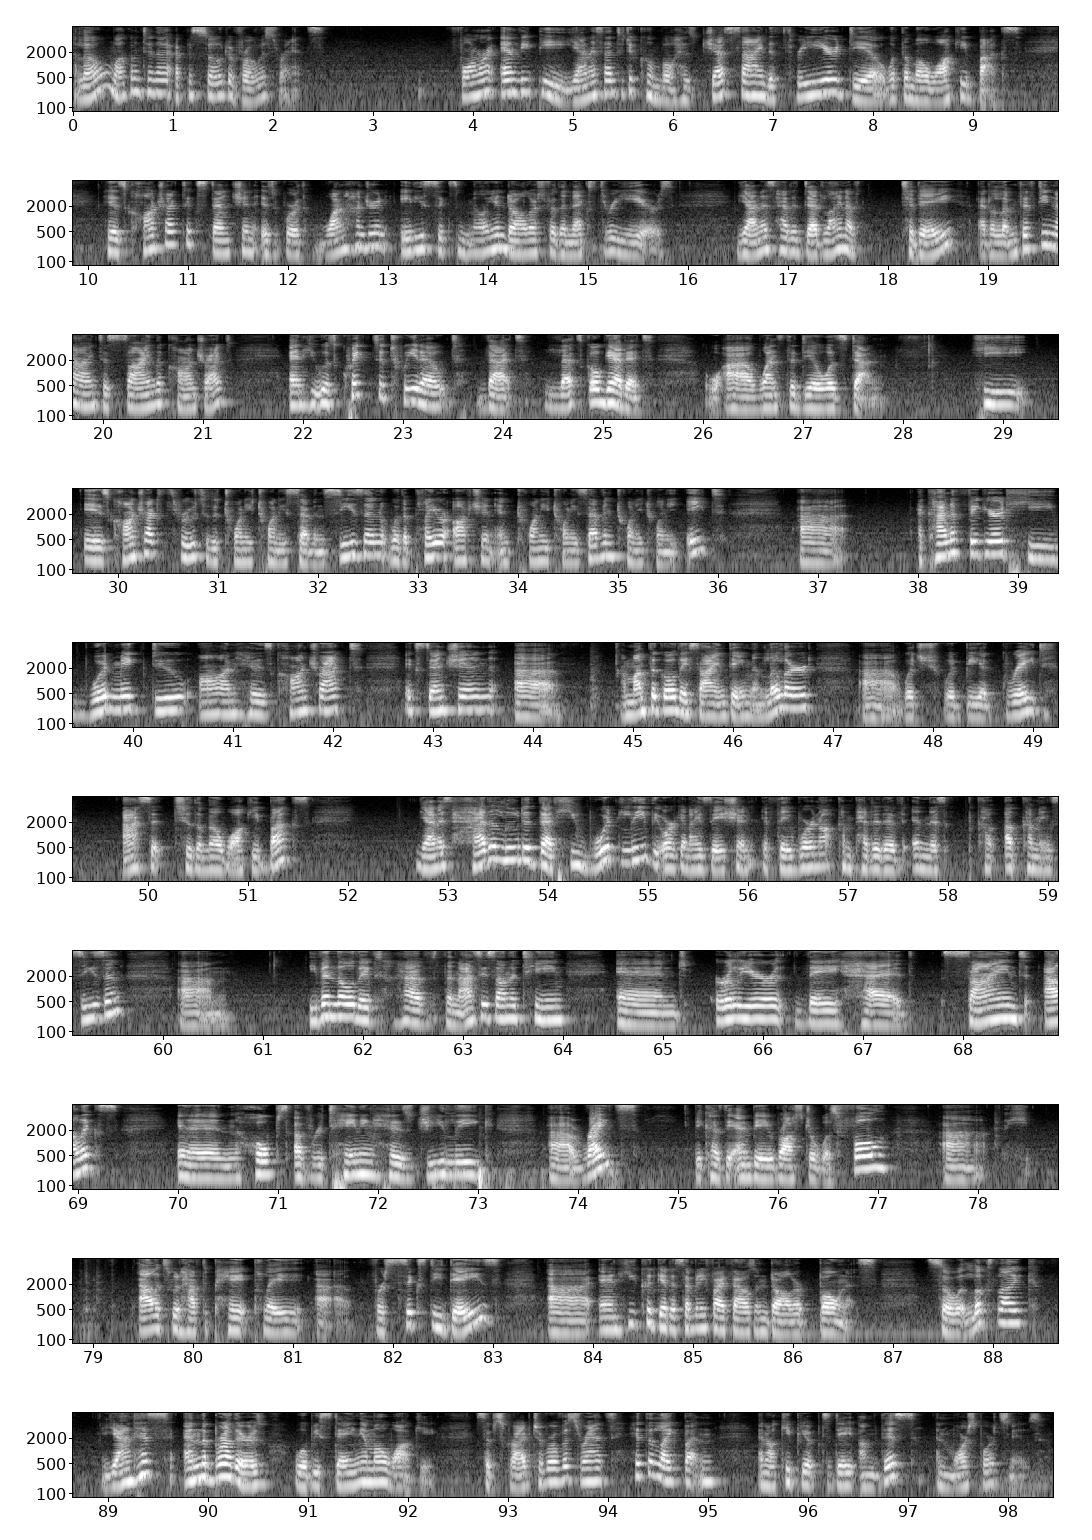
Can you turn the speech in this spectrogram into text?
Hello, and welcome to another episode of Rovos Rants. Former MVP Giannis Antetokounmpo has just signed a three-year deal with the Milwaukee Bucks. His contract extension is worth $186 million for the next three years. Giannis had a deadline of today at 11:59 to sign the contract, and he was quick to tweet out that "Let's go get it" uh, once the deal was done. He is contracted through to the 2027 season with a player option in 2027 2028. Uh, I kind of figured he would make do on his contract extension. Uh, a month ago, they signed Damian Lillard, uh, which would be a great asset to the Milwaukee Bucks. Giannis had alluded that he would leave the organization if they were not competitive in this upcoming season. Um, even though they have have Thanasis on the team, and earlier they had signed Alex in hopes of retaining his G League uh, rights because the NBA roster was full. Uh, he, Alex would have to pay play uh, for 60 days, uh, and he could get a $75,000 bonus. So it looks like Giannis and the brothers will be staying in Milwaukee. Subscribe to Rovos Rants, hit the like button, and I'll keep you up to date on this and more sports news.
